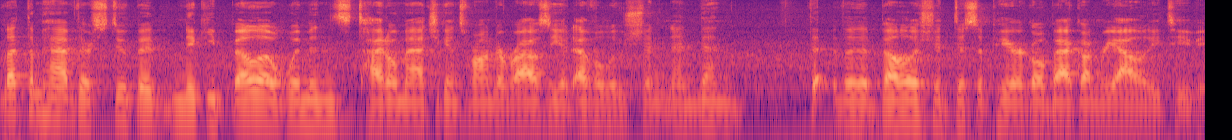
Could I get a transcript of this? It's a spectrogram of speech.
let them have their stupid Nikki Bella women's title match against Ronda Rousey at Evolution, and then the, the Bella should disappear, go back on reality TV.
